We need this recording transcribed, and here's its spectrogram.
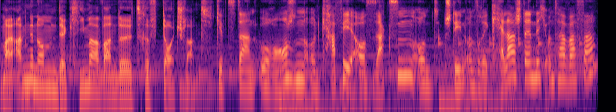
Mal angenommen, der Klimawandel trifft Deutschland. Gibt es dann Orangen und Kaffee aus Sachsen und stehen unsere Keller ständig unter Wasser?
